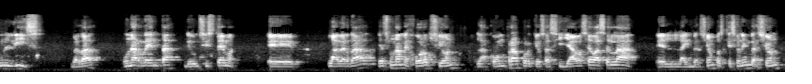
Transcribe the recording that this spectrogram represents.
un lease, ¿verdad? Una renta de un sistema. Eh, la verdad es una mejor opción la compra porque, o sea, si ya se va a hacer la, la inversión, pues que sea una inversión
